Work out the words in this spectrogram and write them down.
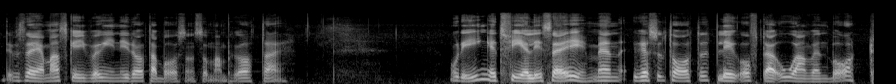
Det vill säga man skriver in i databasen som man pratar. Och det är inget fel i sig, men resultatet blir ofta oanvändbart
